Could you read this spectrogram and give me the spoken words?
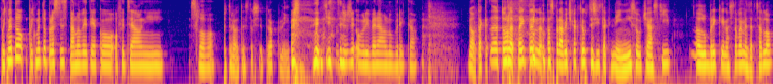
Pojďme to, pojďme to prostě stanovit jako oficiální slovo. Petr, ale to je strašně trapný. Ti strašně oblíbená lubrika. No, tak eh, tohle, tady ten, ta zprávička, kterou chci říct, tak není součástí lubriky Nastavujeme zrcadlo.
